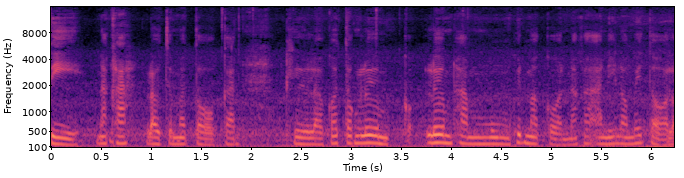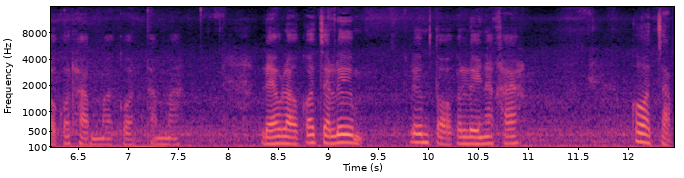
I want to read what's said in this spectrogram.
สี่นะคะ เราจะมาต่อกัน คือเราก็ต้องเริ่มเริ่มทำมุมขึ้นมาก่อนนะคะ อันนี้เราไม่ต่อเราก็ทำมาก่อนทำมา แล้วเราก็จะเริ่มเริ่มต่อกันเลยนะคะ ก็จับ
